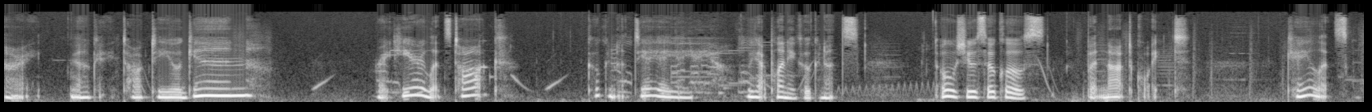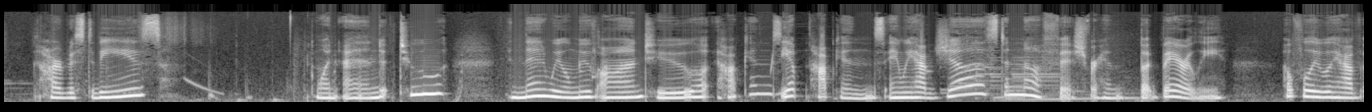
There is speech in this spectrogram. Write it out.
All right. Okay, talk to you again. Here, let's talk. Coconuts. Yeah, yeah, yeah, yeah, yeah. We got plenty of coconuts. Oh, she was so close, but not quite. Okay, let's harvest these. One and two. And then we will move on to Hopkins. Yep, Hopkins. And we have just enough fish for him, but barely. Hopefully, we have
